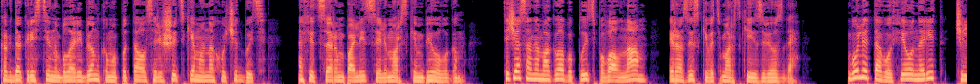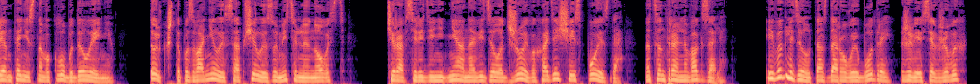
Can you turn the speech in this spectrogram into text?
когда Кристина была ребенком и пыталась решить, кем она хочет быть — офицером полиции или морским биологом. Сейчас она могла бы плыть по волнам и разыскивать морские звезды. Более того, Фиона Рид, член теннисного клуба Делейни, только что позвонила и сообщила изумительную новость. Вчера в середине дня она видела Джой, выходящей из поезда на центральном вокзале. И выглядела та здоровой и бодрой, живее всех живых,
